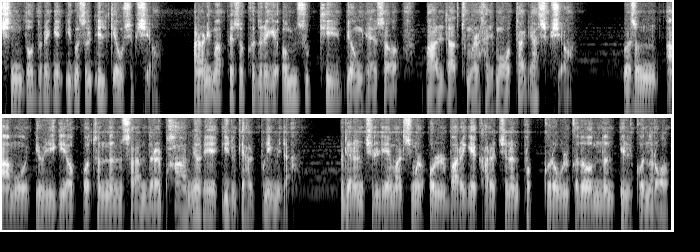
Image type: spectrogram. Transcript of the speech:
신도들에게 이것을 일깨우십시오. 하나님 앞에서 그들에게 엄숙히 명해서 말다툼을 하지 못하게 하십시오. 그것은 아무 유익이 없고 듣는 사람들을 파멸에 이르게 할 뿐입니다. 그대는 진리의 말씀을 올바르게 가르치는 부끄러울 것 없는 일꾼으로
